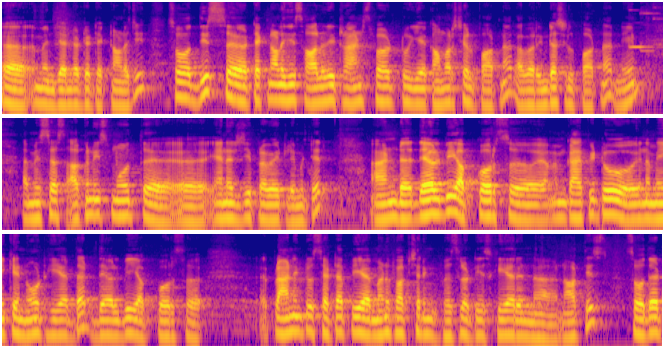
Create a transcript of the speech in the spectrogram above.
uh, I mean generated technology. So this uh, technology is already transferred to a commercial partner, our industrial partner named uh, Mrs. Agnisumukh uh, uh, Energy Private Limited, and uh, there will be of course. Uh, I'm happy to you know make a note here that there will be of course. Uh, uh, planning to set up a manufacturing facilities here in uh, northeast so that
